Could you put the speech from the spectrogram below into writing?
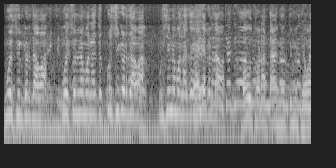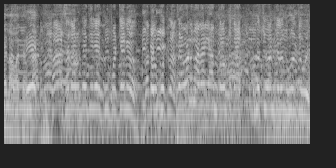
महसूलकडे जावा. महसूलनं म्हणायचं कृषीकडे जावा. कृषीनं म्हणायचं ह्याच्याकडे जावा. भाऊ थोडा ताळमेळ तुम्ही ठेवायला हवा त्यांना. पाच हजार रुपये दिले मी पट्ट्यानं. सगळं माघारी आमचं आमचं काय? नशिबान केलं होईल ते होईल.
